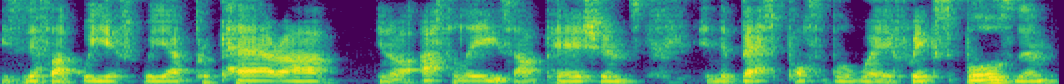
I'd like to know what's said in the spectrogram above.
is the fact we if we uh, prepare our you know, athletes, our patients in the best possible way. If we expose them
